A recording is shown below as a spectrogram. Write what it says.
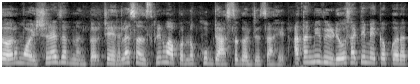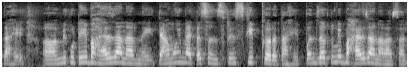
तर मॉइश्चरायझर नंतर चेहऱ्याला सनस्क्रीन वापरणं खूप जास्त गरजेचं आहे. आता मी व्हिडिओसाठी मेकअप करत आहे. मी कुठेही बाहेर जाणार नाही त्यामुळे मी आता सनस्क्रीन स्किप करत आहे. पण जर तुम्ही बाहेर जाणार असाल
